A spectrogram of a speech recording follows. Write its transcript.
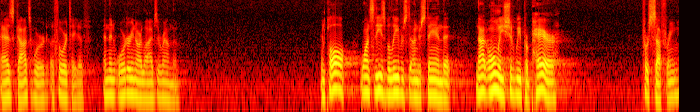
as God's word authoritative, and then ordering our lives around them. And Paul wants these believers to understand that not only should we prepare for suffering,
